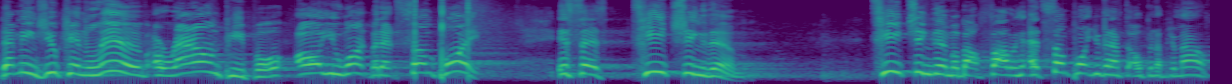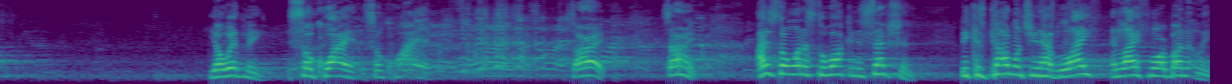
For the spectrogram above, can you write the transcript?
That means you can live around people all you want, but at some point, it says teaching them, teaching them about following. At some point, you're gonna have to open up your mouth. Y'all with me? It's so quiet, it's so quiet. It's all right, it's all right. I just don't want us to walk in deception because God wants you to have life and life more abundantly.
